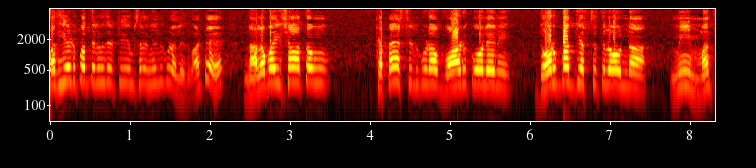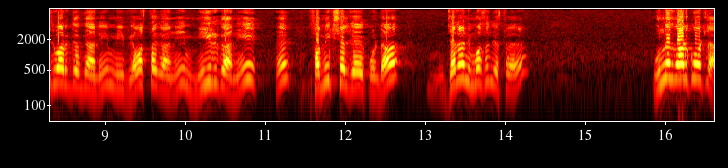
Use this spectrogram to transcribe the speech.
పదిహేడు పద్దెనిమిది టీఎంసీల నీళ్ళు కూడా లేదు. అంటే నలభై శాతం కెపాసిటీని కూడా వాడుకోలేని దౌర్భాగ్య స్థితిలో ఉన్న మీ మంత్రివర్గం కానీ మీ వ్యవస్థ కానీ మీరు కానీ సమీక్షలు చేయకుండా జనాన్ని మోసం చేస్తారా ఉన్నది వాడుకోవట్లా.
